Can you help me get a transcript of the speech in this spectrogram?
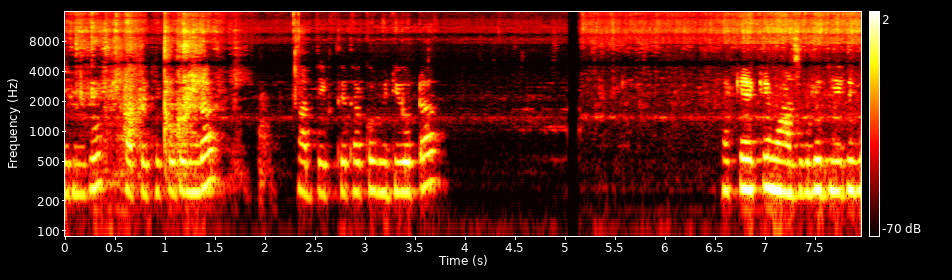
ফুটিয়ে নেব। সাথে থেকে তোমরা। আর দেখতে থাকো ভিডিওটা। একে একে মাছগুলো দিয়ে দেব।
